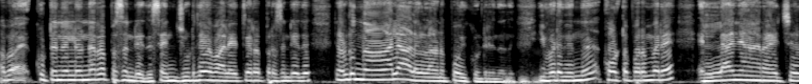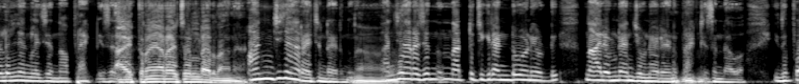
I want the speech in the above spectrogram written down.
അപ്പോൾ കുട്ടനെല്ലൂരിനെ റെപ്രസെന്റ് ചെയ്ത് സെന്റ് ജൂഡ് ദേവാലയത്തെ റെപ്രസെന്റ് ചെയ്ത് ഞങ്ങൾ നാലാളുകളാണ് പോയിക്കൊണ്ടിരുന്നത്. ഇവിടെ നിന്ന് കോട്ടപ്പുറം വരെ എല്ലാ ഞായറാഴ്ചകളിൽ ഞങ്ങൾ ചെന്ന പ്രാക്ടീസ് അഞ്ച് ഞായറാഴ്ച ഉണ്ടായിരുന്നു. അഞ്ച് ഞായറാഴ്ച നട്ടുച്ചയ്ക്ക് രണ്ട് മണി തൊട്ട് നാല് മണി അഞ്ചു മണി വരെയാണ് പ്രാക്ടീസ് ഉണ്ടാവുക. ഇതിപ്പോ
